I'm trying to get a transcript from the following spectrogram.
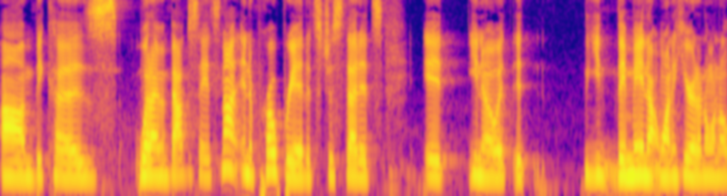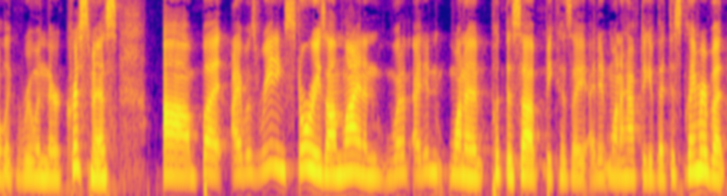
um, because what I'm about to say it's not inappropriate. It's just that it's it you know it, it you, they may not want to hear it. I don't want to like ruin their Christmas. Uh, but I was reading stories online, and what I didn't want to put this up because I, I didn't want to have to give that disclaimer, but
